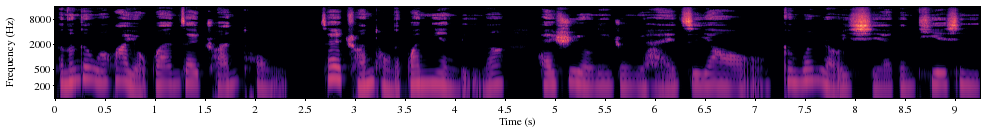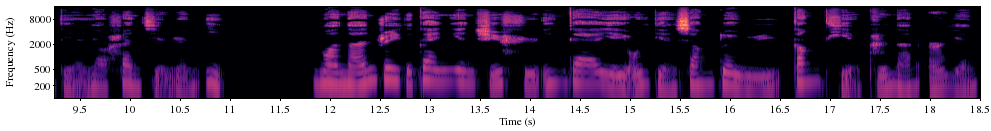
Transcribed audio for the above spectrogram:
可能跟文化有关。在传统，在传统的观念里呢，还是有那种女孩子要更温柔一些，更贴心一点，要善解人意。暖男这个概念，其实应该也有一点相对于钢铁直男而言。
